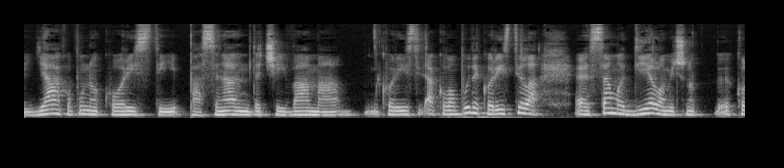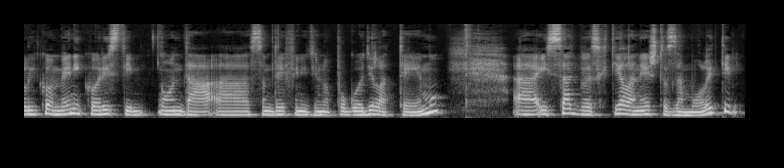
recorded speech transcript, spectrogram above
jako puno koristi, pa se nadam da će i vama koristiti. Ako vam bude koristila e, samo djelomično koliko meni koristi, onda sam definitivno pogodila temu. I sad bih vas htjela nešto zamoliti.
